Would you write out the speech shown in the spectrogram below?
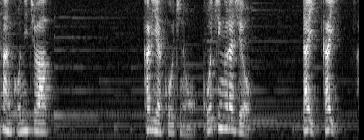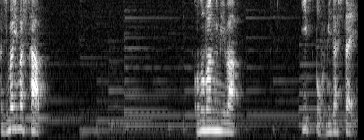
さんこんにちは。刈谷コーチのコーチングラジオ第1回始まりました。この番組は一歩踏み出したい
